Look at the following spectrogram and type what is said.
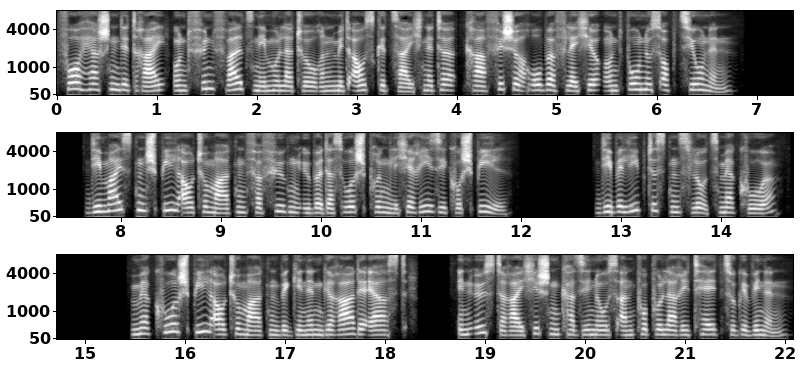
Vorherrschende 3- und 5-Walz-Emulatoren mit ausgezeichneter grafischer Oberfläche und Bonusoptionen. Die meisten Spielautomaten verfügen über das ursprüngliche Risikospiel. Die beliebtesten Slots Merkur. Merkur-Spielautomaten beginnen gerade erst, in österreichischen Casinos an Popularität zu gewinnen.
